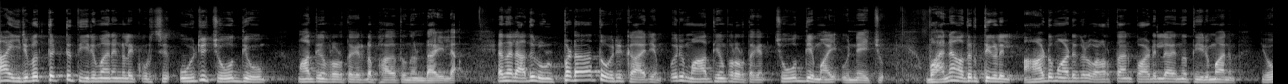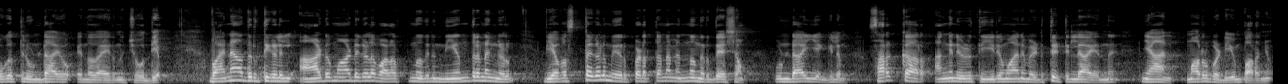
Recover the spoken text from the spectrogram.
ആ ഇരുപത്തെട്ട് തീരുമാനങ്ങളെക്കുറിച്ച് ഒരു ചോദ്യവും മാധ്യമപ്രവർത്തകരുടെ ഭാഗത്തു നിന്നുണ്ടായില്ല എന്നാൽ അതിൽ ഉൾപ്പെടാത്ത ഒരു കാര്യം ഒരു മാധ്യമപ്രവർത്തകൻ ചോദ്യമായി ഉന്നയിച്ചു. വന അതിർത്തികളിൽ ആടുമാടുകൾ വളർത്താൻ പാടില്ല എന്ന തീരുമാനം യോഗത്തിലുണ്ടായോ എന്നതായിരുന്നു ചോദ്യം. വന അതിർത്തികളിൽ ആടുമാടുകളെ വളർത്തുന്നതിന് നിയന്ത്രണങ്ങളും വ്യവസ്ഥകളും ഏർപ്പെടുത്തണമെന്ന നിർദ്ദേശം ഉണ്ടായിയെങ്കിലും സർക്കാർ അങ്ങനെ ഒരു തീരുമാനം എടുത്തിട്ടില്ല എന്ന് ഞാൻ മറുപടിയും പറഞ്ഞു.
